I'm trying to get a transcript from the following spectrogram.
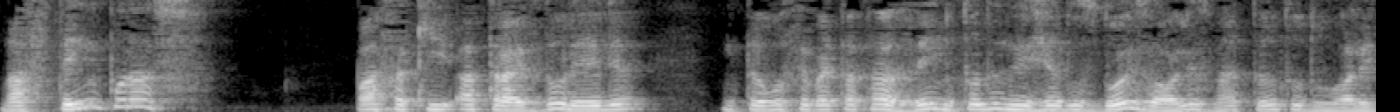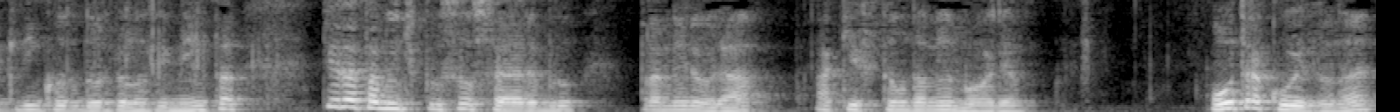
nas têmporas, passa aqui atrás da orelha. Então você vai estar trazendo toda a energia dos dois olhos, né, tanto do alecrim quanto do hortelã-pimenta, diretamente para o seu cérebro, para melhorar a questão da memória. Outra coisa, né?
